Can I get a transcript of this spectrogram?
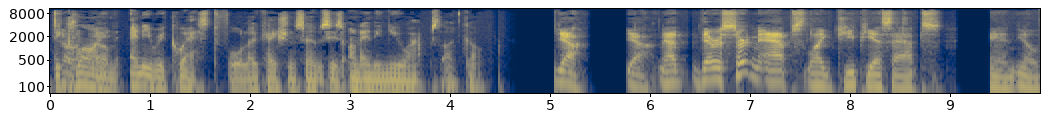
decline no. any request for location services on any new apps that I've got. Yeah, yeah. Now there are certain apps like GPS apps and you know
